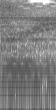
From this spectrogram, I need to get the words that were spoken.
Three.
